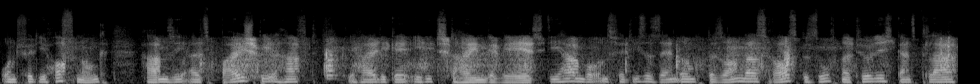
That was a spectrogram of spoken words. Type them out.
Und für die Hoffnung haben Sie als beispielhaft die heilige Edith Stein gewählt. Die haben wir uns für diese Sendung besonders rausgesucht. Natürlich ganz klar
